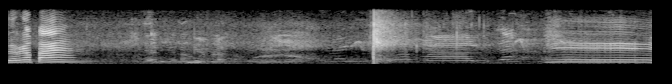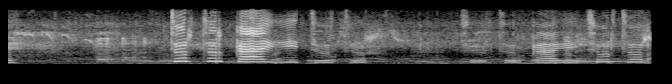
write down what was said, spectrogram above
ಜರ್ಗಪ್ಪ ಏ. ಚೂರ್ ಚೂರ್ ಕಾಯಿ ಚೂರ್ ಚೂರ್. ಚೂರ್ ಚೂರ್ ಕಾಯಿ ಚೂರ್ ಚೂರ್.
